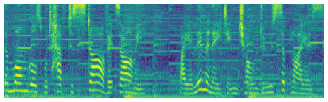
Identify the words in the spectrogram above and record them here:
the Mongols would have to starve its army by eliminating Zhongdu's suppliers.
